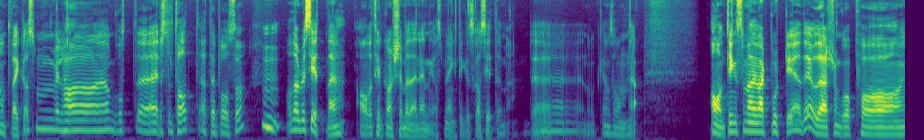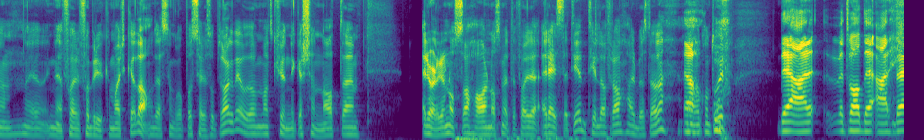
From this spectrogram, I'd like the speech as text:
håndverkere som vil ha godt eh, resultat etterpå også. Mm. Og da blir sittende av og til kanskje med den regninga som de egentlig ikke skal sitte med. Det er nok en sånn, ja. Annen ting som jeg har vært borti, det er jo det som går på eh, innenfor forbrukermarkedet. Da, og det som går på serviceoppdrag, det er jo at kunden ikke skjønner at uh, rørleggeren også har noe som heter for reisetid til og fra arbeidsstedet Ja, kontor. uff. Det er, vet du hva, det er, Det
